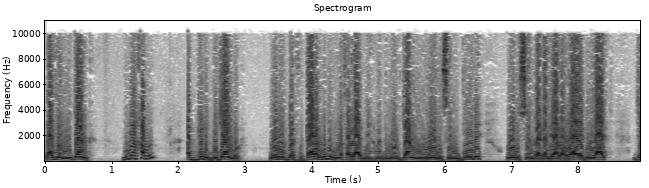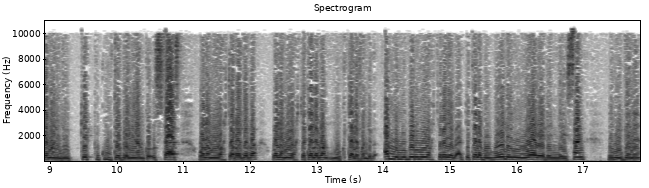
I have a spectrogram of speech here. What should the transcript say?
laaj leen ñu jàng bu ngeen xamul ab jullit bu jàngul warul def dara lu dul la fa laaj ñi nga xamante ñoo jàng mu wóolu seen diine wóolu seen ragal yàlla waaye du laaj jamono ji képp kum tëb rek naan ko oustaz wala muy wax ca rajo ba wala muy wax ca télé ba mu ko téléphone di ko am na ñu bëri ñuy wax ci rajo ba ak ci télé ba boo leen woowee dañ lay sànq dañuy gën a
